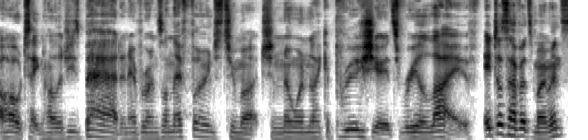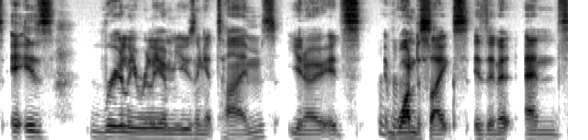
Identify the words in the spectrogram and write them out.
oh, technology's bad, and everyone's on their phones too much, and no one like appreciates real life. It does have its moments. It is really really amusing at times you know it's Mhm. wanda sykes is in it and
